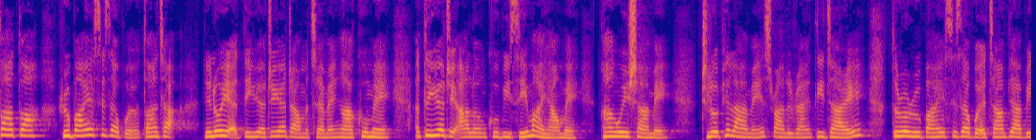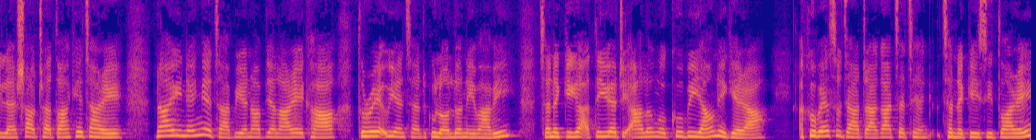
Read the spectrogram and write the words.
သွားသွားရူပါရဲ့စစ်ဆက်ပွဲကိုသွားကြနင်တို့ရဲ့အတီးရွက်တရက်တောင်မချမ်းမဲငါခုမယ်အတီးရွက်တွေအားလုံးခုပြီးဈေးမှာရောင်းမယ်ငါငွေရှာမယ်ဒီလိုဖြစ်လာမယ်ဆိုတာလူတိုင်းသိကြတယ်သူတို့ရူပါရဲ့စစ်ဆက်ပွဲအကြောင်းပြပြီးလမ်းလျှောက်ထွက်သွားခဲ့ကြတယ်နိုင်နေငယ်ကြပြီးနောက်ပြန်လာတဲ့အခါသူတို့ရဲ့ဥယျာဉ်ချမ်းတစ်ခုလုံးလွတ်နေပါပြီချန်နကီကအတီးရွက်တွေအားလုံးကိုခုပြီးရောင်းနေခဲ့တာအခုပဲဆိုကြတာကချက်ချင်းချန်နကီစီသွားတယ်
